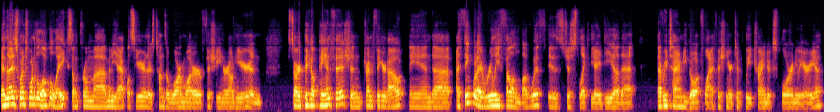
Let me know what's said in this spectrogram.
And then I just went to one of the local lakes. I'm from uh, Minneapolis here. There's tons of warm water fishing around here and started picking up panfish and trying to figure it out. And uh, I think what I really fell in love with is just like the idea that every time you go out fly fishing, you're typically trying to explore a new area.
